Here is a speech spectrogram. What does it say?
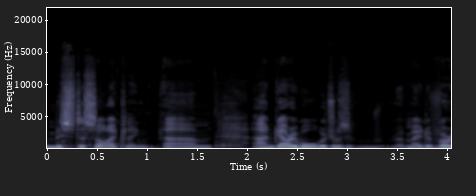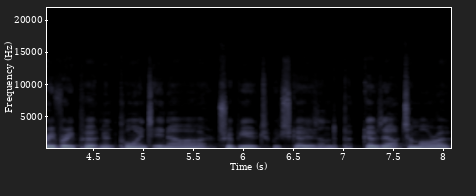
Mr. Cycling. Um, and Gary Wallbridge was made a very, very pertinent point in our tribute, which goes under, goes out tomorrow,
